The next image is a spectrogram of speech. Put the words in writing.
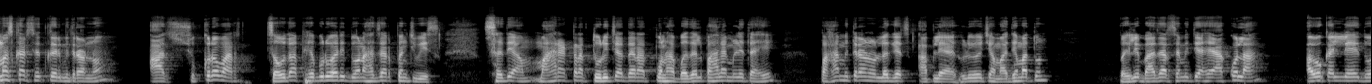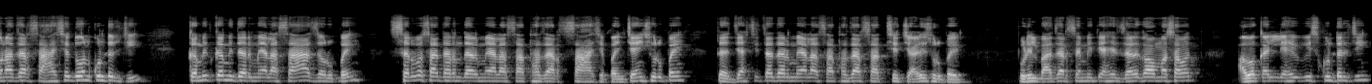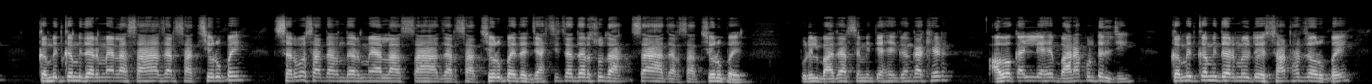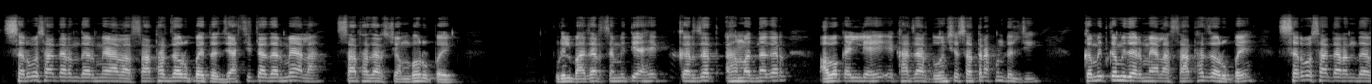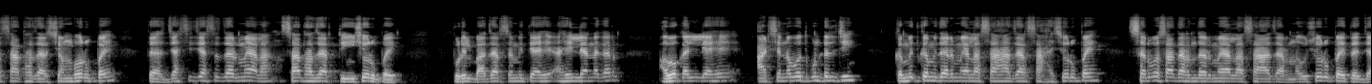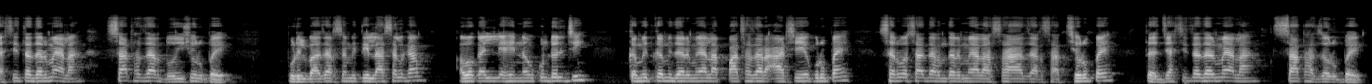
नमस्कार शेतकरी मित्रांनो. आज शुक्रवार चौदा फेब्रुवारी दोन हजार पंचवीस. सध्या महाराष्ट्रात तुरीच्या दरात पुन्हा बदल पाहायला मिळत आहे. पहा मित्रांनो लगेच आपल्या व्हिडिओच्या माध्यमातून. पहिली बाजार समिती आहे अकोला. अवकाली आहे दोन हजार सहाशे दोन क्विंटलची. कमीत कमी दर मिळाला सहा हजार रुपये. सर्वसाधारण दर मिळाला सात हजार सहाशे पंच्याऐंशी रुपये. तर जास्तीचा दर मिळाला सात हजार सातशे चाळीस रुपये. पुढील बाजार समिती आहे जळगाव मसावत. अवकाली आहे वीस क्विंटलची. कमीत कमी दरम्याला सहा हजार सातशे रुपये सर्वसाधारण दर मिळाला सहा हजार सातशे रुपये तर जास्तीचा दरसुद्धा सहा हजार सातशे रुपये. पुढील बाजार समिती आहे गंगाखेड आवक आलेली आहे बारा क्विंटलची. कमीत कमी दर मिळतोय सात हजार रुपये सर्वसाधारण दर मिळाला सात हजार रुपये तर जास्तीचा दर मिळाला सात हजार शंभर रुपये. पुढील बाजार समिती आहे कर्जत अहमदनगर आवक आलेली आहे एक हजार दोनशे सतरा क्विंटलची. कमीत कमी दर मिळाला सात हजार रुपये सर्वसाधारण दर सात हजार शंभर रुपये तर जास्तीत जास्त दर मिळाला सात हजार तीनशे रुपये. पुढील बाजार समिती आहे अहिल्यानगर. आवक आलेली आहे आठशे नव्वद क्विंटलची. कमीत कमी दर मिळाला सहा हजार सहाशे रुपये. सर्वसाधारण दर मिळाला सहा हजार नऊशे रुपये तर जास्तीचा दर मिळाला सात हजार दोनशे रुपये. पुढील बाजार समिती लासलगाव. आवक आलेली आहे नऊ क्विंटलची. कमीत कमी दर मिळाला पाच हजार आठशे एक रुपये. सर्वसाधारण दर मिळाला सहा हजार सातशे रुपये. तर जास्तीचा दर मिळाला सात हजार रुपये.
